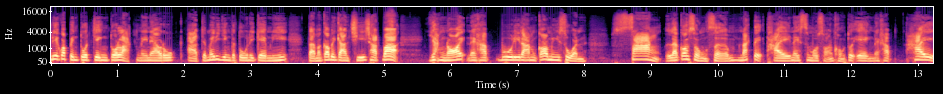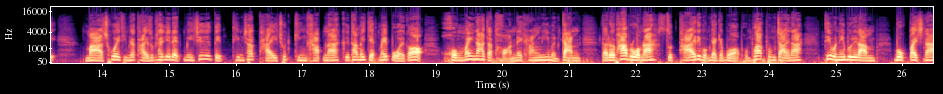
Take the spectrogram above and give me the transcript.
เรียกว่าเป็นตัวจริงตัวหลักในแนวรุก อาจจะไม่ได้ยิงประตูในเกมนี้ แต่มันก็เป็นการชี้ชัดว่าอย่างน้อยนะครับ บุรีรัมย์ก็มีส่วนสร้างแล้วก็ส่งเสริมนักเตะไทยในสโมสรของตัวเองนะครับ ให้มาช่วยทีมชาติไทยสุภชัยเยเด็ดมีชื่อติดทีมชาติไทยชุดคิงคัพนะ คือถ้าไม่เจ็บไม่ป่วยก็คงไม่น่าจะถอนในครั้งนี้เหมือนกัน แต่โดยภาพรวมนะ สุดท้ายที่ผมอยากจะบอก ผมภาคภูมิใจนะ ที่วันนี้บุรีรัมย์บุกไปชนะ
